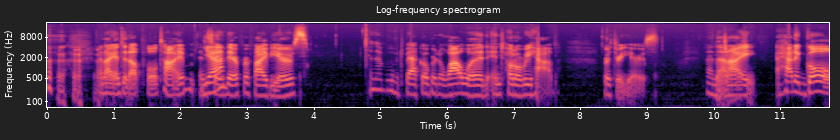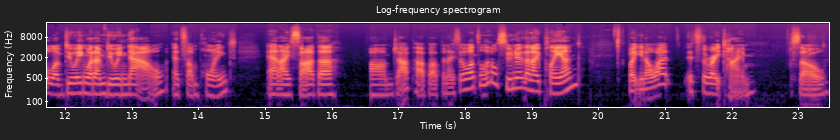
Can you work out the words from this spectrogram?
and I ended up full time and Yeah. stayed there for five years. And then moved back over to Wildwood in total rehab for three years. And then I had a goal of doing what I'm doing now at some point, and I saw the um, job pop up, and I said, "Well, it's a little sooner than I planned, but you know what? It's the right time." So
